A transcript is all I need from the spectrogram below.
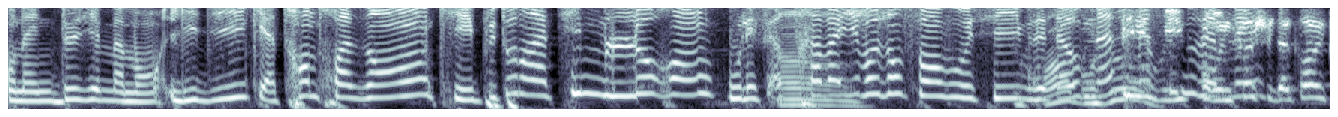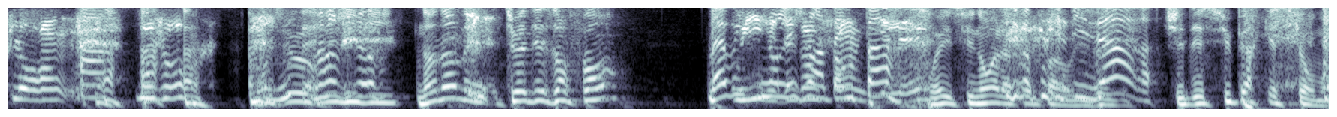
On a une deuxième maman, Lydie, qui a 33 ans, qui est plutôt dans la team Laurent. Vous voulez faire Ah. travailler vos enfants, vous aussi. Vous êtes à Oh, Aubenas, bonjour. merci oui, de nous pour une fois, je appeler. suis d'accord avec Laurent. Ah, Bonjour. Bonjour. Bonjour. Non, non, mais tu as des enfants? Bah oui, sinon les gens enfants, appellent pas. Oui, sinon elle Sinon, appelle pas. c'est oui. bizarre. J'ai des super questions. moi.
